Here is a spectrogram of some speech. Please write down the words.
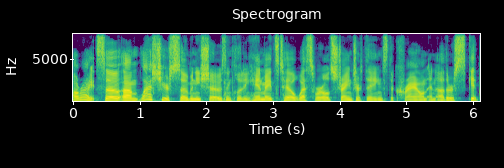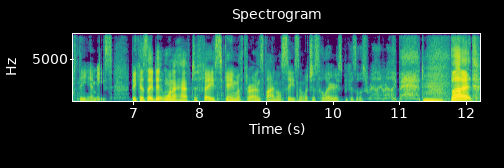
All right, so um, last year, so many shows, including Handmaid's Tale, Westworld, Stranger Things, The Crown, and others, skipped the Emmys because they didn't want to have to face Game of Thrones' final season, which is hilarious because it was really, really bad. but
